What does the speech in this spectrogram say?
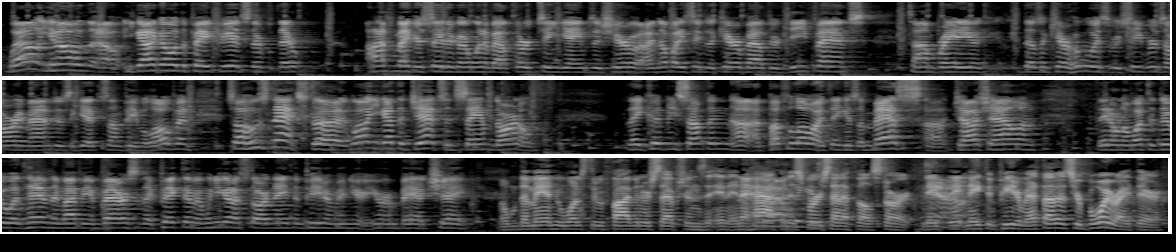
Well, you know, you got to go with the Patriots. They're they're odds makers say they're going to win about 13 games this year. Uh, nobody seems to care about their defense. Tom Brady doesn't care who his receivers are. He manages to get some people open. So who's next? Uh, well, you got the Jets and Sam Darnold. They could be something. Uh, Buffalo, I think, is a mess. Uh, Josh Allen, they don't know what to do with him. They might be embarrassed that they picked him. And when you're going to start Nathan Peterman, you're, you're in bad shape. The man who once threw five interceptions in, in a half in his first NFL start. Nathan, yeah. Nathan Peterman. I thought that's your boy right there.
